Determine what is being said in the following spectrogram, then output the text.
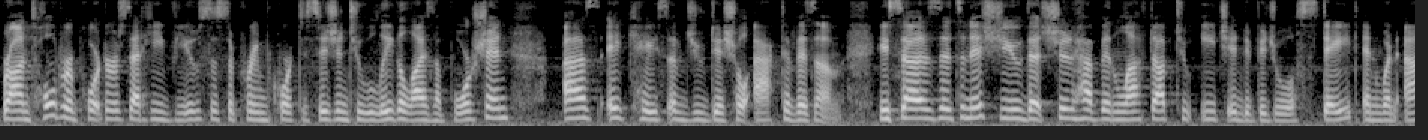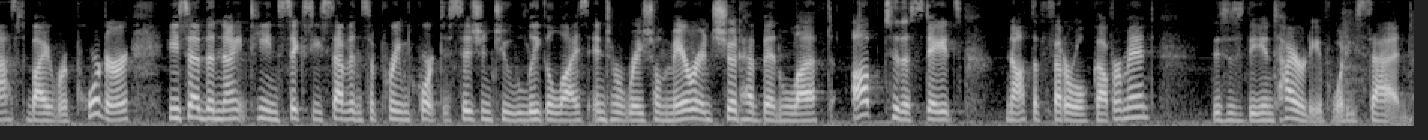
Braun told reporters that he views the Supreme Court decision to legalize abortion as a case of judicial activism. He says it's an issue that should have been left up to each individual state. And when asked by a reporter, he said the 1967 Supreme Court decision to legalize interracial marriage should have been left up to the states, not the federal government. This is the entirety of what he said.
